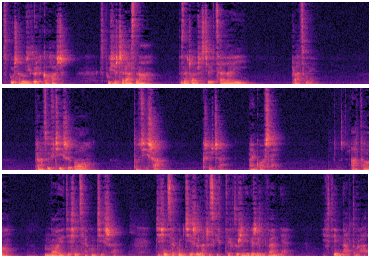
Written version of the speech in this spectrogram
Spójrz na ludzi, których kochasz. Spójrz jeszcze raz na wyznaczone przez ciebie cele i pracuj. Pracuj w ciszy, bo to cisza krzyczy najgłośniej. A to moje 10 sekund ciszy. 10 sekund ciszy dla wszystkich tych, którzy nie wierzyli we mnie i w Team Natural.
